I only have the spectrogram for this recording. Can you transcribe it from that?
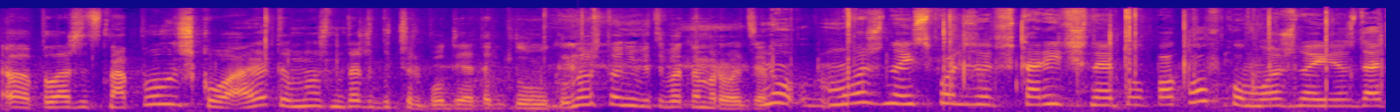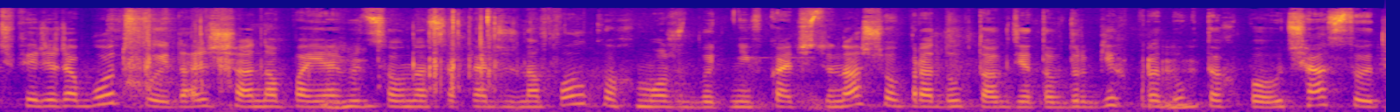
э, положить на полочку, а это можно даже бутерброды, я так думаю. Ну, что-нибудь в этом роде. Ну, можно использовать вторично эту упаковку, можно ее сдать в переработку, и дальше она появится у нас опять же на полках, может быть, не в качестве нашего продукта, а где-то в других продуктах поучаствует.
